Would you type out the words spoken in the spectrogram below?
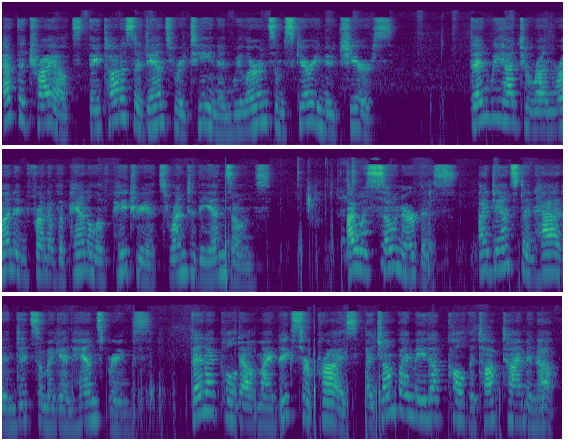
At the tryouts, they taught us a dance routine and we learned some scary new cheers. Then we had to run run in front of a panel of patriots run to the end zones. I was so nervous. I danced and had and did some again handsprings. Then I pulled out my big surprise, a jump I made up called the talk time and up.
